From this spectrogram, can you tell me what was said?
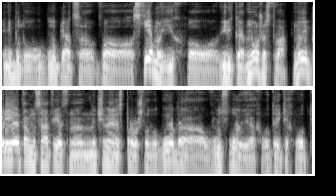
не буду углубляться в схемы, их великое множество. Ну и при этом, соответственно, начиная с прошлого года, в условиях вот этих вот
